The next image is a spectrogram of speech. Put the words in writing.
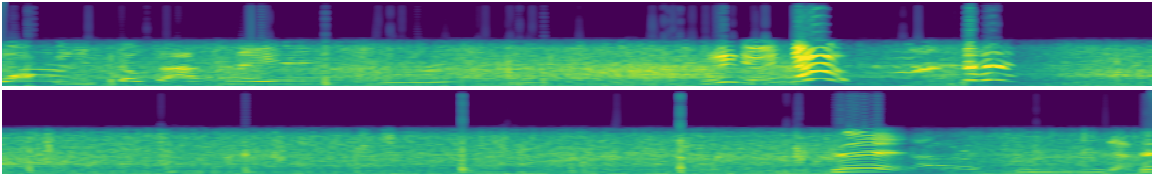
Walking is so fascinating. Mm-hmm. What are you doing? No!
